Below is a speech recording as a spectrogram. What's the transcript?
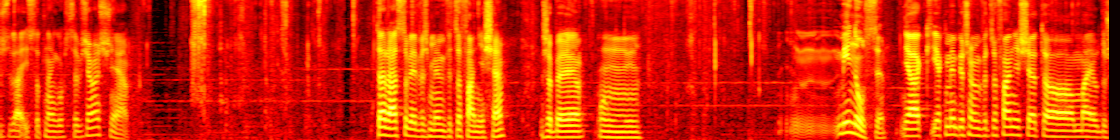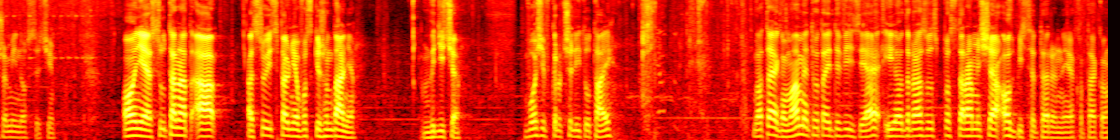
Coś tutaj istotnego chcę wziąć? Nie. Teraz sobie weźmiemy wycofanie się, żeby... mm, minusy. Jak, jak my bierzemy wycofanie się, to mają duże minusy ci. O nie, sultanat A Asui spełnia włoskie żądanie. Widzicie. Włosi wkroczyli tutaj. Dlatego mamy tutaj dywizję i od razu postaramy się odbić te tereny jako tako.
